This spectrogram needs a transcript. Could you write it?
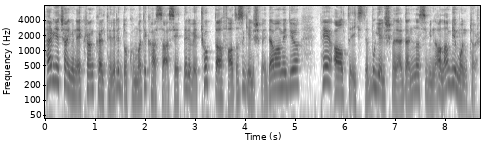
Her geçen gün ekran kaliteleri, dokunmatik hassasiyetleri ve çok daha fazlası gelişmeye devam ediyor. P6X de bu gelişmelerden nasibini alan bir monitör.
